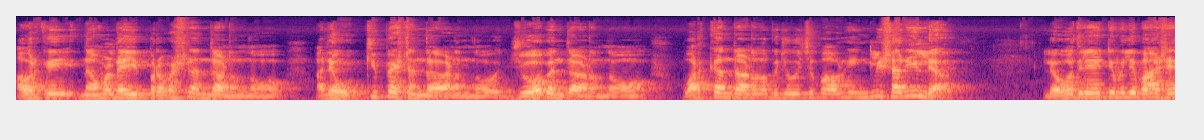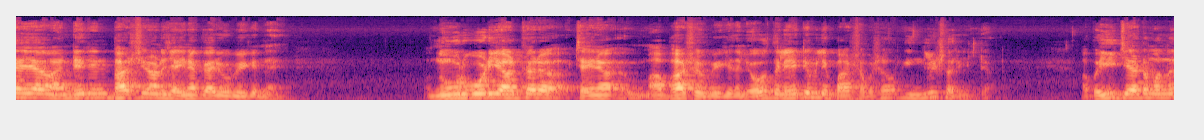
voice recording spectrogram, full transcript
അവർക്ക് നമ്മളുടെ ഈ പ്രൊഫഷൻ എന്താണെന്നോ അല്ലെ ഒക്യുപ്പേഷൻ എന്താണെന്നോ ജോബ് എന്താണെന്നോ വർക്ക് എന്താണെന്നൊക്കെ ചോദിച്ചപ്പോൾ അവർക്ക് ഇംഗ്ലീഷ് അറിയില്ല. ലോകത്തിലെ ഏറ്റവും വലിയ ഭാഷയായ മാൻഡേരിയൻ ഭാഷയാണ് ചൈനക്കാർ ഉപയോഗിക്കുന്നത്. നൂറ് കോടി ആൾക്കാർ ചൈന ആ ഭാഷ ഉപയോഗിക്കുന്നത്. ലോകത്തിലെ ഏറ്റവും വലിയ ഭാഷ പക്ഷേ അവർക്ക് ഇംഗ്ലീഷ് അറിയില്ല. അപ്പോൾ ഈ ചേട്ടൻ വന്ന്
